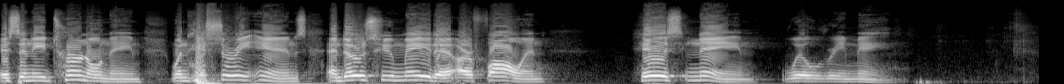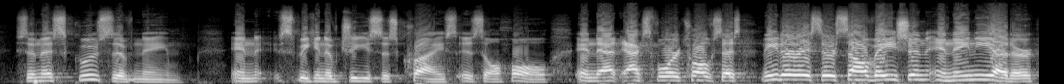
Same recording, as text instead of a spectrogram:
It's an eternal name. When history ends and those who made it are fallen, his name will remain. It's an exclusive name. And speaking of Jesus Christ as a whole, and that Acts 4:12 says, "Neither is there salvation in any other,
